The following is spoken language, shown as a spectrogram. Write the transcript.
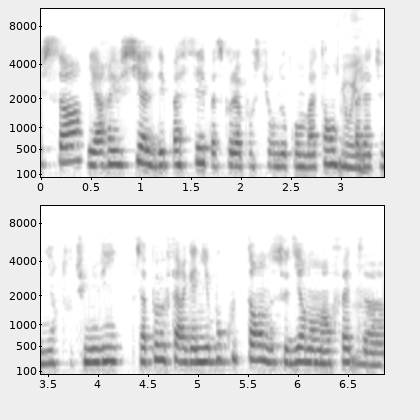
ça et a réussi à le dépasser parce que la posture de combattant, on peut pas la tenir toute une vie ça peut faire gagner beaucoup de temps de se dire non mais en fait mm. euh,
